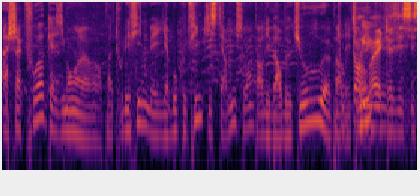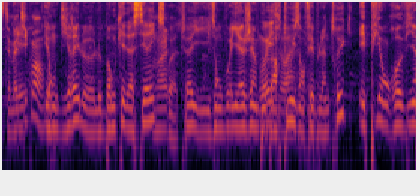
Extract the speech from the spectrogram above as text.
à chaque fois, quasiment, alors pas tous les films, mais il y a beaucoup de films qui se terminent souvent par des barbecues, euh, par Tout des le temps, trucs. ouais, quasi systématiquement. Et, et on dirait le, le banquet d'Astérix, Ouais. quoi. Tu vois, ils ont voyagé un peu Oui, partout, ils ont fait plein de trucs, et puis on revient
